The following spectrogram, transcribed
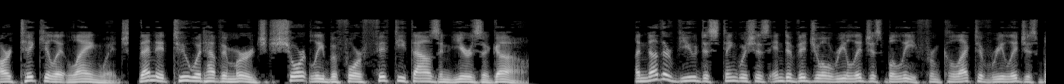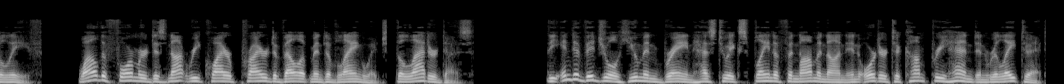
articulate language, then it too would have emerged shortly before 50,000 years ago. Another view distinguishes individual religious belief from collective religious belief. While the former does not require prior development of language, the latter does. The individual human brain has to explain a phenomenon in order to comprehend and relate to it.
